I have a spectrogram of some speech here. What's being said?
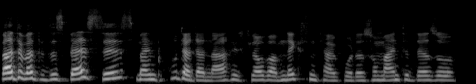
warte, warte, das Beste ist, mein Bruder danach, ich glaube am nächsten Tag oder so, meinte der so,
